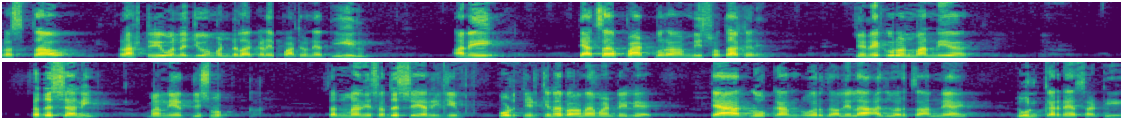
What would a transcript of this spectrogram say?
प्रस्ताव राष्ट्रीय वनजीव मंडळाकडे पाठवण्यात येईल आणि त्याचा पाठपुरावा मी स्वतः करेन. जेणेकरून माननीय सदस्यांनी माननीय देशमुख सन्मान्य सदस्य यांनी जी पोटतिडकीनं भावना मांडलेली आहे त्या लोकांवर झालेला आजवरचा अन्याय दूर करण्यासाठी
